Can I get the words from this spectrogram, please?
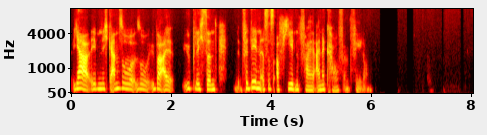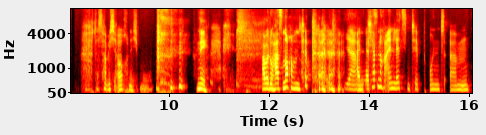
ja eben nicht ganz so so überall üblich sind, für den ist es auf jeden Fall eine Kaufempfehlung. Das habe ich auch nicht, Mo. nee. Aber du hast noch einen Tipp. Ja, ich habe noch einen letzten Tipp und ähm,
